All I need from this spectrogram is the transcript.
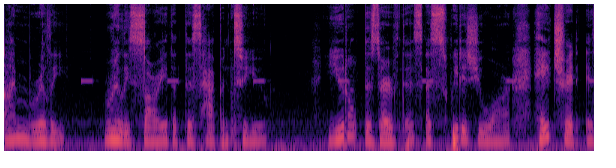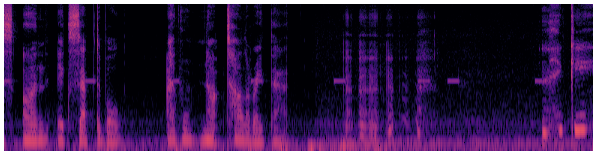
I'm really, really sorry that this happened to you. You don't deserve this, as sweet as you are. Hatred is unacceptable. I will not tolerate that. Nikki.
